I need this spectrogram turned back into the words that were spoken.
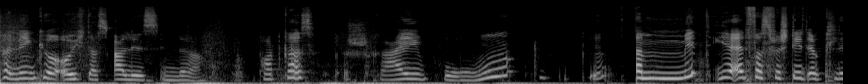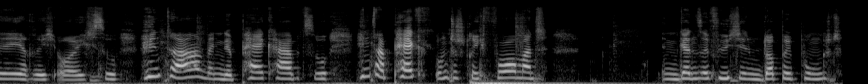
verlinke euch das alles in der Podcast-Beschreibung. Damit ihr etwas versteht, erkläre ich euch so hinter, wenn ihr Pack habt, so hinter Pack unterstrich Format in Gänsefüßchen Doppelpunkt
